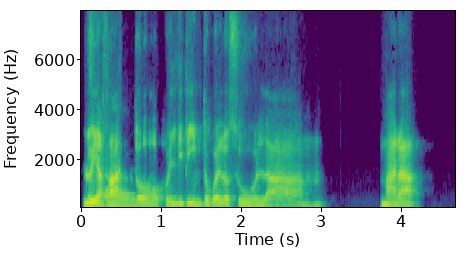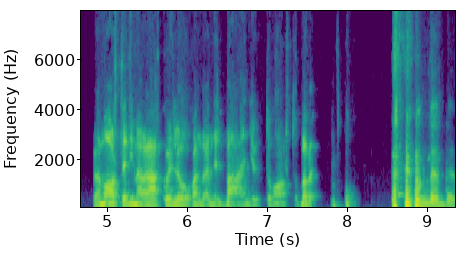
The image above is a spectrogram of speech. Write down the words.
Lui ha ah. fatto quel dipinto, quello sulla um, Mara, la morte di Mara, quello quando è nel bagno, tutto morto. Vabbè. beh, beh,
